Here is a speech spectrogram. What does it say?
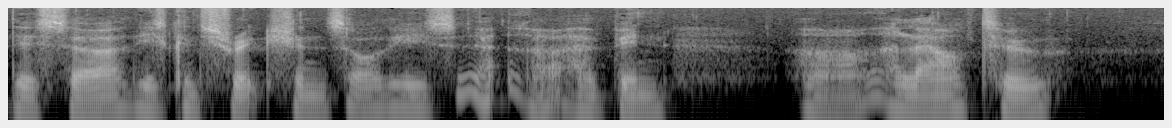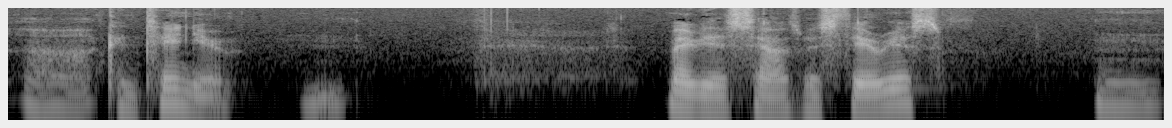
this uh, these constrictions or these uh, have been uh, allowed to uh, continue. Mm. Maybe this sounds mysterious, mm.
